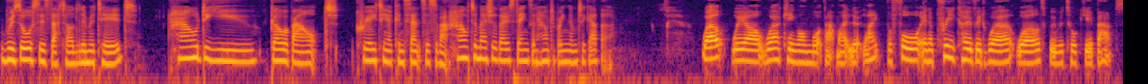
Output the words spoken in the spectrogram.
resources that are limited? How do you go about creating a consensus about how to measure those things and how to bring them together? Well, we are working on what that might look like. Before, in a pre-COVID wor- world, we were talking about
